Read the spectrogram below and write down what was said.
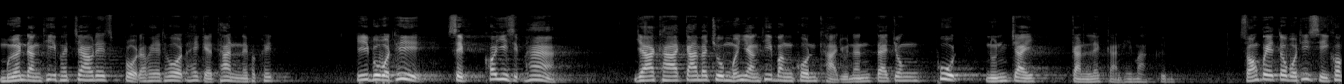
เหมือนดังที่พระเจ้าได้โปรดอภัยโทษให้แก่ท่านในพระคริสต์ฮีบรูบทที่ 10 ข้อ 25 อย่าขาดการประชุมเหมือนอย่างที่บางคนขาดอยู่นั้น แต่จงพูดหนุนใจกันและกันให้มากขึ้นสองเปโตรบทที่ 4 ข้อ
